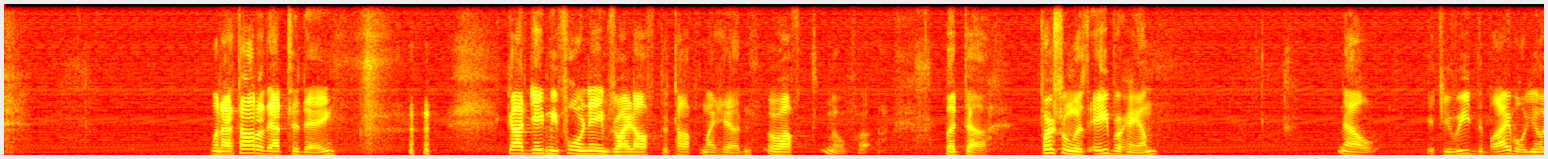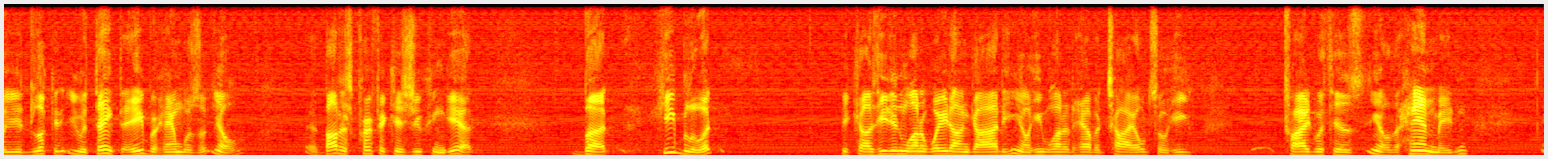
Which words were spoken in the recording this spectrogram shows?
when I thought of that today, God gave me four names right off the top of my head, or off, you know. But uh, first one was Abraham. Now, if you read the Bible, you know, you'd look at, you would think that Abraham was, you know, about as perfect as you can get. But he blew it because he didn't want to wait on God. You know, he wanted to have a child, so he tried with his, you know, the handmaiden,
